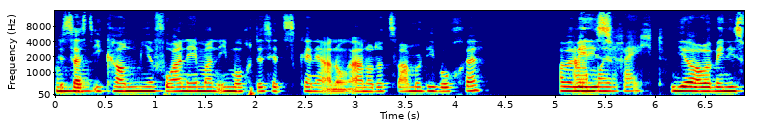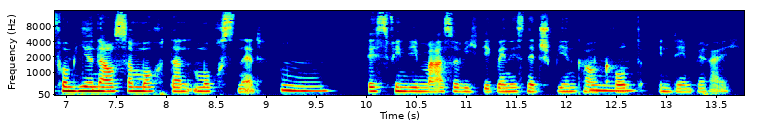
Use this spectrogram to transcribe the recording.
Das mhm. heißt, ich kann mir vornehmen, ich mache das jetzt, keine Ahnung, ein oder zweimal die Woche. Aber wenn es reicht. Ja, aber wenn ich es vom Hirn aus mache, dann mach es nicht. Mhm. Das finde ich immer so wichtig, wenn ich es nicht spüren kann, mhm. gerade in dem Bereich.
